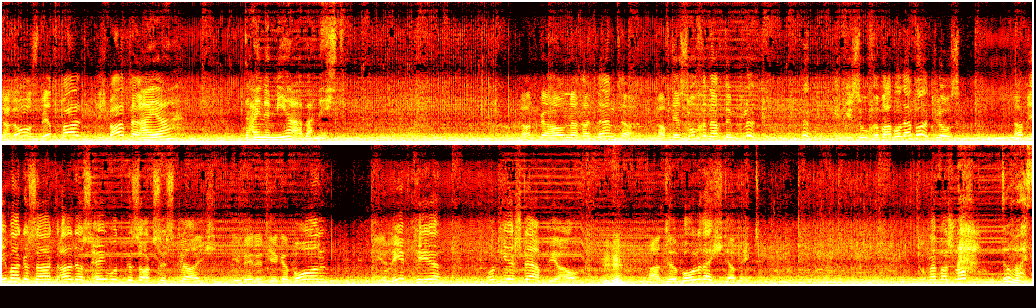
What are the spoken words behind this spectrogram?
Na los, wird bald. Ich warte. Ah ja? Deine mir aber nicht. Abgehauen nach Atlanta. Auf der Suche nach dem Glück. Die Suche war wohl erfolglos. Hab immer gesagt, all das Haywood-Gesocks ist gleich. Ihr werdet hier geboren, ihr lebt hier und hier sterbt ihr auch. Mhm. Hatte wohl recht damit. Zunge verschluckt? Du weißt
